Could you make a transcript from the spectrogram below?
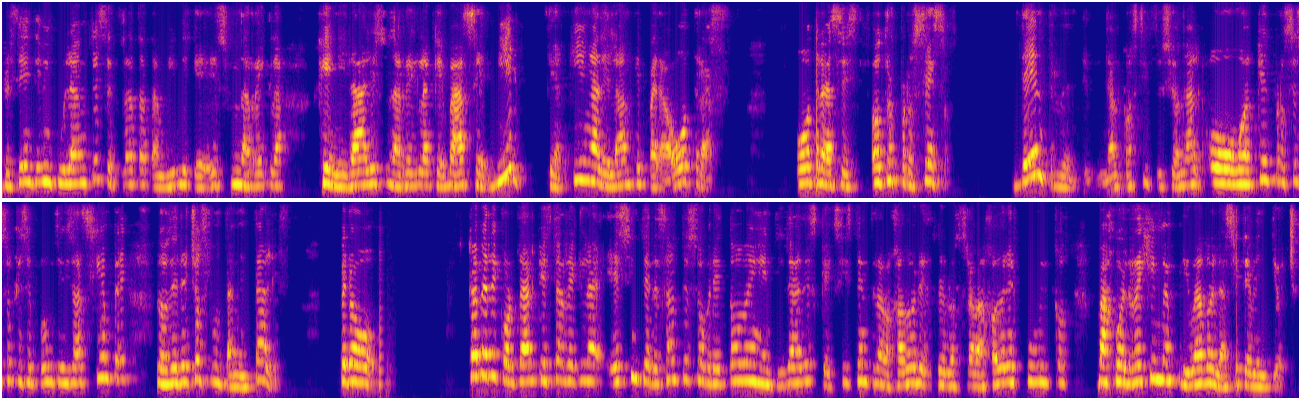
presidente vinculante se trata también de que es una regla general, es una regla que va a servir de aquí en adelante para otras, otras, otros procesos dentro del Tribunal Constitucional o aquel proceso que se puede utilizar siempre los derechos fundamentales. Pero Cabe recordar que esta regla es interesante sobre todo en entidades que existen trabajadores de los trabajadores públicos bajo el régimen privado de la 728.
